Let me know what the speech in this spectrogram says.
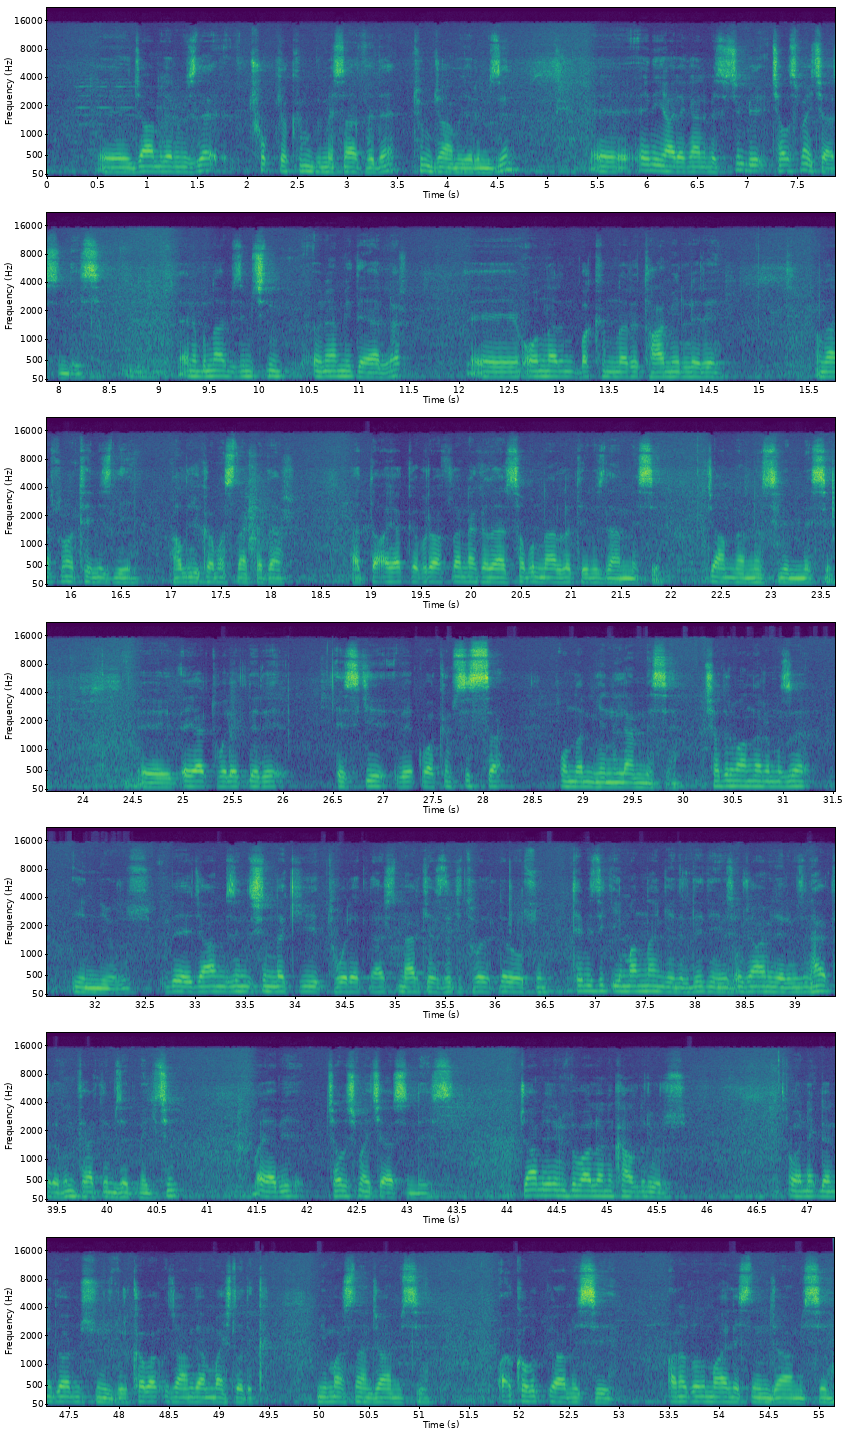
e, camilerimizle çok yakın bir mesafede tüm camilerimizin e, en iyi hale gelmesi için bir çalışma içerisindeyiz. Yani bunlar bizim için önemli değerler. Ee, onların bakımları, tamirleri, ondan sonra temizliği, halı yıkamasına kadar, hatta ayakkabı raflarına kadar sabunlarla temizlenmesi, camlarının silinmesi. Ee, eğer tuvaletleri eski ve bakımsızsa onların yenilenmesi. Çadırvanlarımızı yeniliyoruz ve camimizin dışındaki tuvaletler, merkezdeki tuvaletler olsun. Temizlik imandan gelir dediğimiz o camilerimizin her tarafını tertemiz etmek için bayağı bir çalışma içerisindeyiz. Camilerin duvarlarını kaldırıyoruz. Örneklerini görmüşsünüzdür. Kavaklı Cami'den başladık. Mimar Sinan Camisi, Akoluk Camisi, Anadolu Mahallesi'nin camisi,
